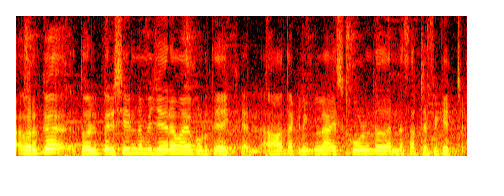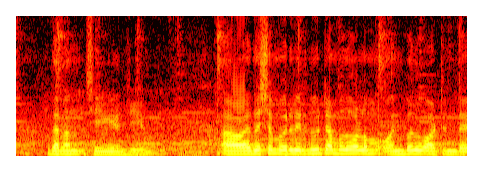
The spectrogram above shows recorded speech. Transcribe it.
അവർക്ക് തൊഴിൽ പരിശീലനം വിജയകരമായി പൂർത്തിയാക്കിയാൽ ആ ടെക്നിക്കൽ ഹൈസ്കൂളിന്റെ തന്നെ സർട്ടിഫിക്കറ്റ് വിതരണം ചെയ്യുകയും ചെയ്യും. ഏകദേശം ഒരു ഇരുന്നൂറ്റമ്പതോളം ഒൻപത് വാട്ടിന്റെ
